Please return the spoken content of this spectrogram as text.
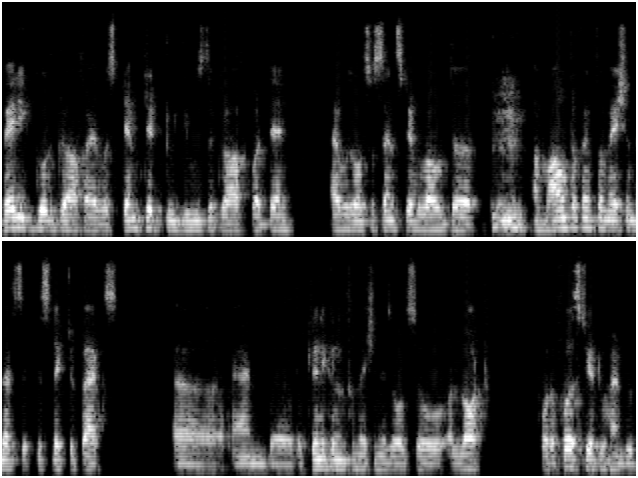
very good graph. I was tempted to use the graph, but then I was also sensitive about the amount of information that this lecture packs. and the clinical information is also a lot for a first year to handle.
